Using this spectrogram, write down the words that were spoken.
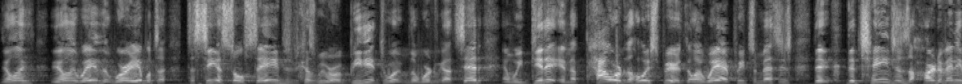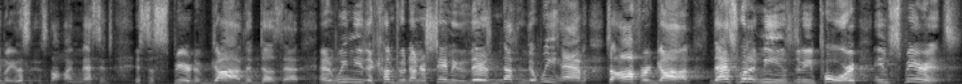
The only, the only way that we're able to, to see a soul saved is because we were obedient to what the Word of God said, and we did it in the power of the Holy Spirit. The only way I preach a message that, that changes the heart of anybody. Listen, it's not my message, it's the Spirit of God that does that. And we need to come to an understanding that there's nothing that we have to offer God. That's what it means to be poor in spirit.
